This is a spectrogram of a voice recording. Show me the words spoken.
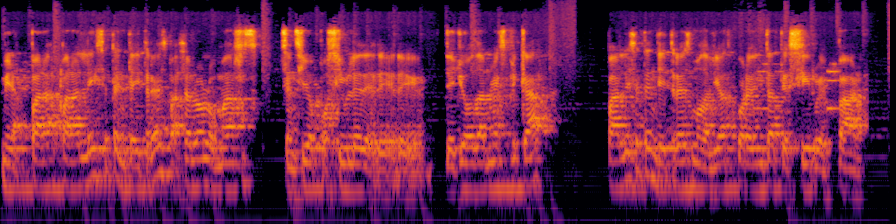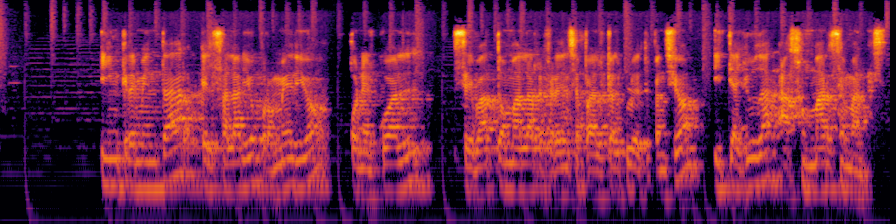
Mira, para, para ley 73, para hacerlo lo más sencillo posible de, de, de yo darme a explicar, para ley 73, modalidad 40, te sirve para incrementar el salario promedio con el cual se va a tomar la referencia para el cálculo de tu pensión y te ayuda a sumar semanas.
